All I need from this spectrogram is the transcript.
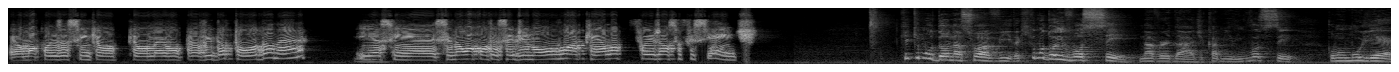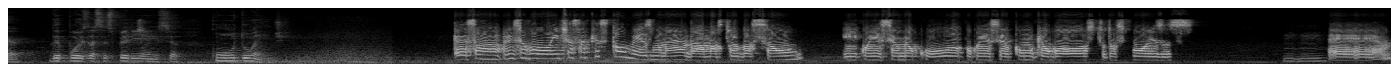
é uma coisa assim que eu, que eu levo para a vida toda, né? E uhum. assim, é, se não acontecer de novo, aquela foi já suficiente. O que, que mudou na sua vida? O que, que mudou em você, na verdade, Camila? Em você, como mulher, depois dessa experiência com o duende? Essa, principalmente essa questão mesmo, né? Da masturbação e conhecer o meu corpo, conhecer como que eu gosto das coisas. Uhum. É,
